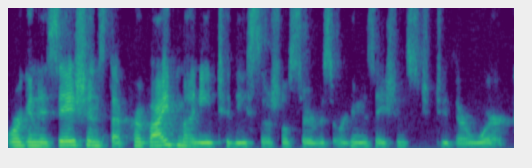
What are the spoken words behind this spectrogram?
organizations that provide money to these social service organizations to do their work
